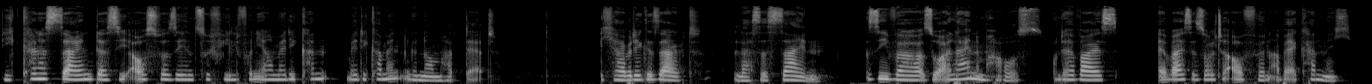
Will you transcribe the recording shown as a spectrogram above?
Wie kann es sein, dass sie aus Versehen zu viel von ihren Medika Medikamenten genommen hat, Dad? Ich habe dir gesagt, lass es sein. Sie war so allein im Haus und er weiß, er weiß, er sollte aufhören, aber er kann nicht.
